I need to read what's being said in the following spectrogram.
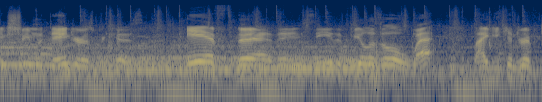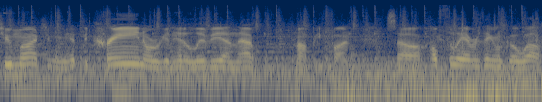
Extremely dangerous because if the, the see the field is a little wet, like you can drift too much and we hit the crane or we can hit Olivia and that might be fun. So hopefully everything will go well.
